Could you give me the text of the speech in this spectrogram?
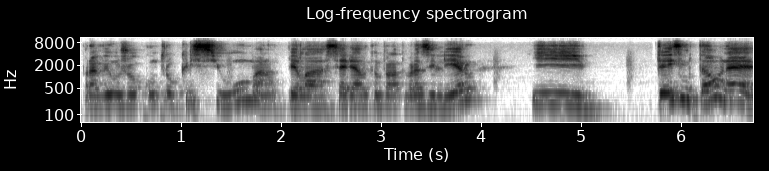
para ver um jogo contra o Criciúma pela Série A do Campeonato Brasileiro. E desde então, né,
